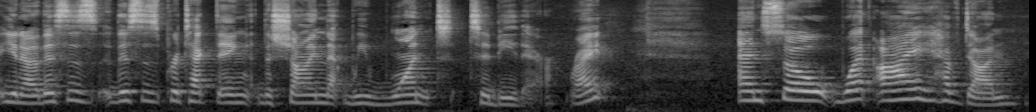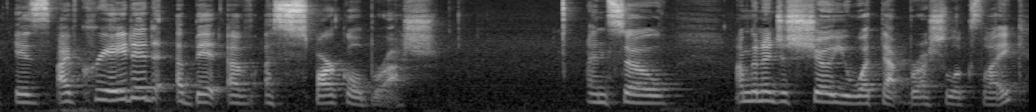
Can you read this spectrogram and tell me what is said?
You know, this is this is protecting the shine that we want to be there, right? And so what I have done is I've created a bit of a sparkle brush. And so I'm gonna just show you what that brush looks like.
